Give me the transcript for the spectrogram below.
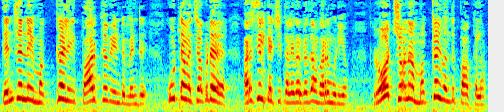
தென் சென்னை மக்களை பார்க்க வேண்டும் என்று. கூட்டம் வச்சா கூட அரசியல் கட்சி தலைவர்கள் தான் வர முடியும். ரோட் ஷோனா மக்கள் வந்து பார்க்கலாம்.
